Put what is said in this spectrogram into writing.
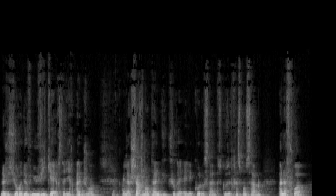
Là, je suis redevenu vicaire, c'est-à-dire adjoint. Mais la charge mentale du curé, elle est colossale, parce que vous êtes responsable à la fois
